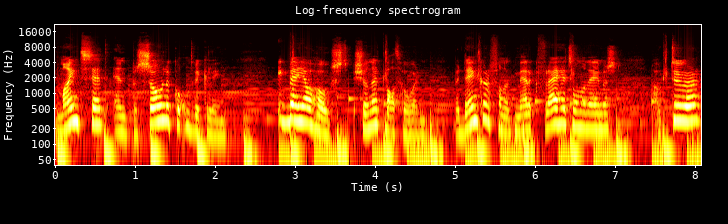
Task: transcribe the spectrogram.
mindset en persoonlijke ontwikkeling. Ik ben jouw host, Jeanette Badhoorn, bedenker van het merk Vrijheidsondernemers, auteur,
